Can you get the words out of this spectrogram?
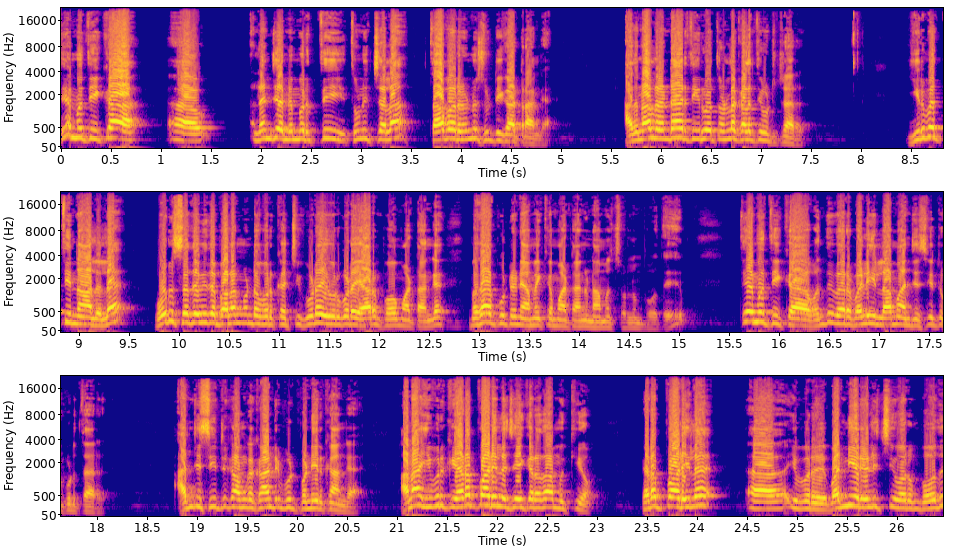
தேமுதிக நெஞ்ச நிமிர்த்தி துணிச்சலா தவறுன்னு சுட்டி காட்டுறாங்க அதனால ரெண்டாயிரத்தி இருபத்தி கலத்தி விட்டுட்டாரு. இருபத்தி நாலுல ஒரு சதவீத பலம் கொண்ட ஒரு கட்சி கூட இவர் கூட யாரும் போக மாட்டாங்க. மெகா கூட்டணி அமைக்க மாட்டாங்கன்னு நாம சொல்லும் போது தேமுதிக வந்து வேற வழி இல்லாம அஞ்சு சீட்டு கொடுத்தாரு. அஞ்சு சீட்டுக்கு அவங்க கான்ட்ரிபியூட் பண்ணியிருக்காங்க. ஆனா இவருக்கு எடப்பாடியில ஜெயிக்கிறதா முக்கியம். எடப்பாடியில இவர் வன்னியர் எழுச்சி வரும்போது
